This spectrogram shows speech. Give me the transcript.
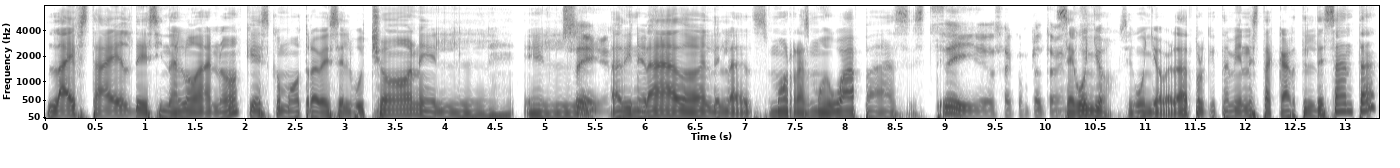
lifestyle de Sinaloa, ¿no? Que es como otra vez el buchón, el, el Sí. adinerado, el de las morras muy guapas. Este, Sí, o sea, completamente. según yo, según yo, ¿verdad? Porque también está Cártel de Santa,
